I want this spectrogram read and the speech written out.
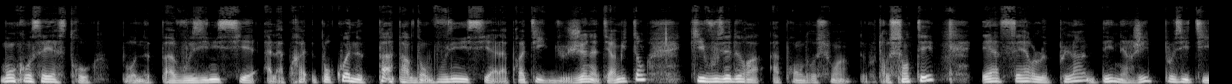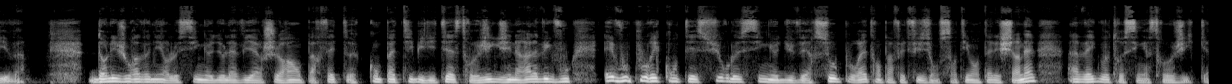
Mon conseil astro, pour ne pas vous initier à la pourquoi ne pas pardon vous initier à la pratique du jeûne intermittent qui vous aidera à prendre soin de votre santé et à faire le plein d'énergie positive. Dans les jours à venir, le signe de la Vierge sera en parfaite compatibilité astrologique générale avec vous et vous pourrez compter sur le signe du Verseau pour être en parfaite fusion sentimentale et charnelle avec votre signe astrologique.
